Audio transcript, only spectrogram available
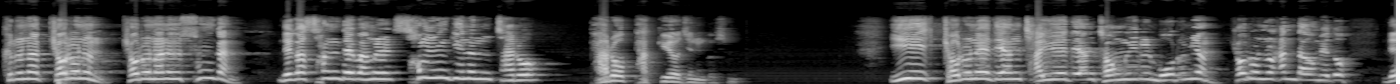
그러나 결혼은 결혼하는 순간 내가 상대방을 섬기는 자로 바로 바뀌어지는 것입니다. 이 결혼에 대한 자유에 대한 정의를 모르면 결혼을 한 다음에도 내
